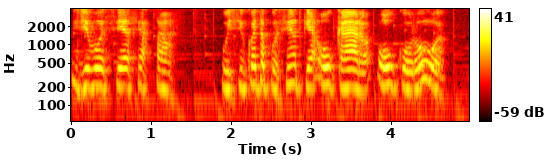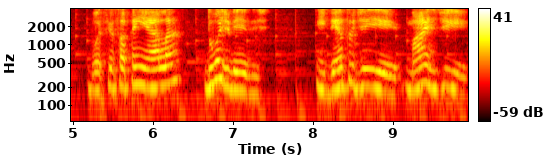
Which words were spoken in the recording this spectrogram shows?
de você acertar os 50%, que é ou cara ou coroa, você só tem ela duas vezes. E dentro de mais de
